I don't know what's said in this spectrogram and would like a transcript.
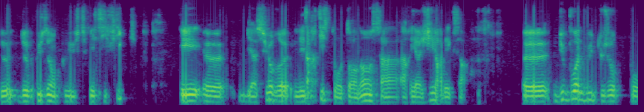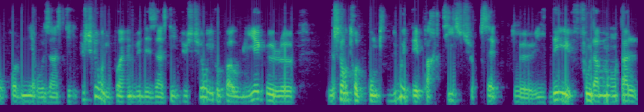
de, plus en plus spécifiques. Et euh, bien sûr, les artistes ont tendance à, réagir avec ça. Euh, du point de vue, toujours pour revenir aux institutions, du point de vue des institutions, il ne faut pas oublier que le, le Centre Pompidou était parti sur cette euh, idée fondamentale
